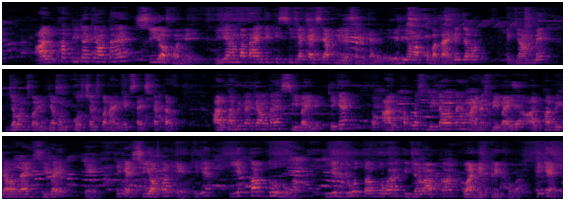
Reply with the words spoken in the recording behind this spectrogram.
अल्फ़ा बीटा क्या होता है? सी ऑफ़ वन ए ये हम बताएँगे कि सी का कैसे आप रिलेशन निकालेंगे। ये भी हम आपको बताएँगे जब हम एग्ज़ाम में, जब हम सॉरी जब हम क्वेश्चन बनाएँगे एक्सरसाइज का, तब। अल्फ़ा बीटा क्या होता है? सी बाई ए ठीक है? तो अल्फ़ा प्लस बीटा होता है minus B by A alpha beta होता है सी बाई ए ठीक है? सी ऑफ़ वन ए ठीक है? ये कब दो होगा? ये दो तब होगा कि जब आपका क्वाड्रेट्रिक होगा, ठीक है?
